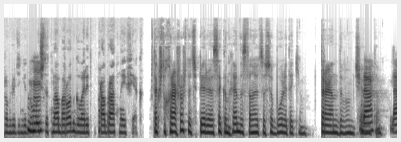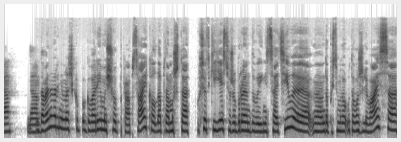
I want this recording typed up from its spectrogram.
котором люди не думают, mm-hmm. что это наоборот говорит про обратный эффект. Так что хорошо, что теперь секонд-хенды становятся все более таким трендовым чем-то. Да, да. Да. Давай, наверное, немножечко поговорим еще про upcycle, да, потому что все-таки есть уже брендовые инициативы, э, допустим, у того же Левайса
